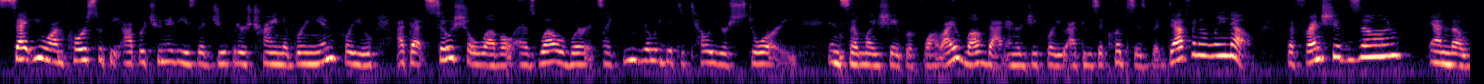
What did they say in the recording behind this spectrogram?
set you on course with the opportunities that Jupiter's trying to bring in for you at that social level as well, where it's like you really get to tell your story in some way, shape, or form. I love that energy for you at these eclipses, but definitely know the friendship zone and the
